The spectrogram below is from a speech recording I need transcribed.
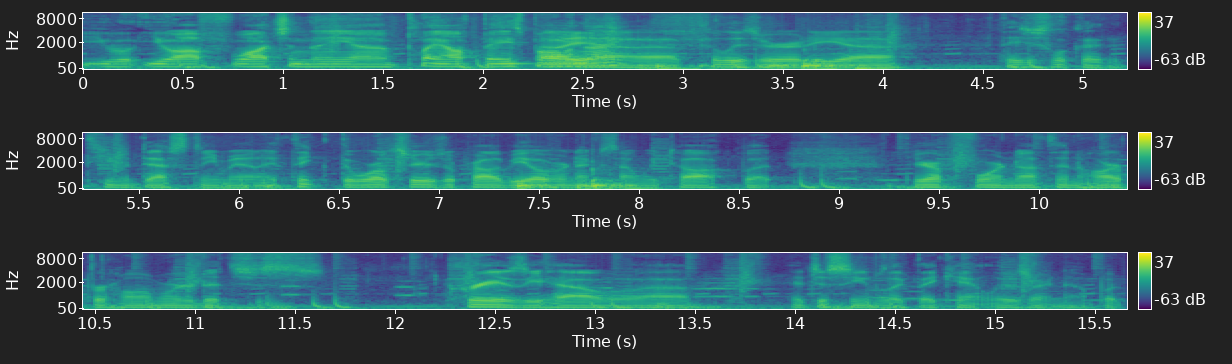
you you off watching the uh, playoff baseball oh, tonight? yeah, uh, Phillies are already. Uh, they just look like the team of destiny, man. I think the World Series will probably be over next time we talk, but they're up four nothing. Harper homered. It's just crazy how uh, it just seems like they can't lose right now. But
